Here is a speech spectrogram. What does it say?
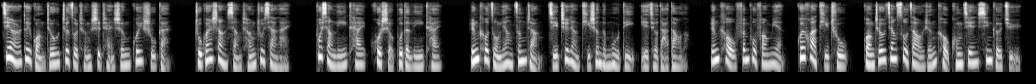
进而对广州这座城市产生归属感，主观上想常住下来，不想离开或舍不得离开，人口总量增长及质量提升的目的也就达到了。人口分布方面，规划提出，广州将塑造人口空间新格局，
